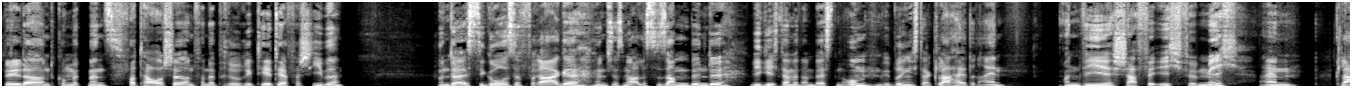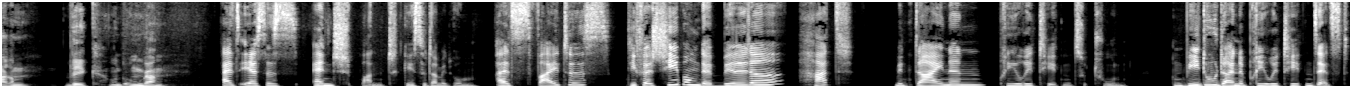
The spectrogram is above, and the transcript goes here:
Bilder und Commitments vertausche und von der Priorität her verschiebe. Und da ist die große Frage, wenn ich das mal alles zusammenbündel, wie gehe ich damit am besten um? Wie bringe ich da Klarheit rein? Und wie schaffe ich für mich einen klaren Weg und Umgang? Als erstes entspannt gehst du damit um. Als zweites, die Verschiebung der Bilder hat mit deinen Prioritäten zu tun und wie du deine Prioritäten setzt.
